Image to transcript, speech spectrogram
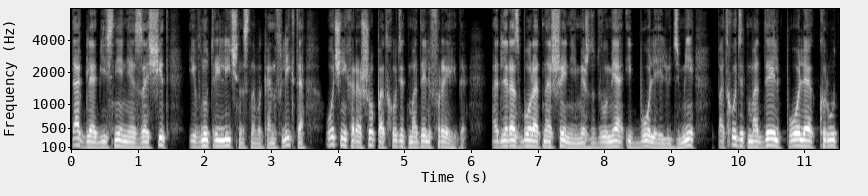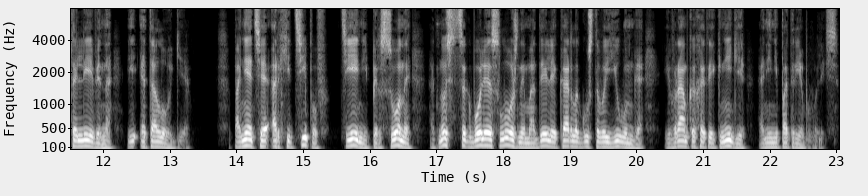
Так для объяснения защит и внутриличностного конфликта очень хорошо подходит модель Фрейда, а для разбора отношений между двумя и более людьми подходит модель поля Крута-Левина и этология. Понятие архетипов, тени, персоны относятся к более сложной модели Карла Густава Юнга, и в рамках этой книги они не потребовались.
